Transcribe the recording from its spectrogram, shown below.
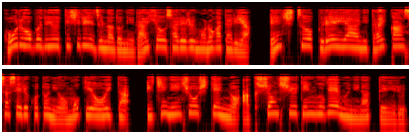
コールオブデューティシリーズなどに代表される物語や演出をプレイヤーに体感させることに重きを置いた一人称視点のアクションシューティングゲームになっている。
